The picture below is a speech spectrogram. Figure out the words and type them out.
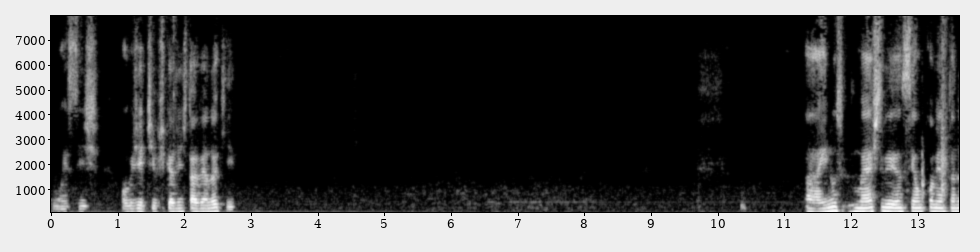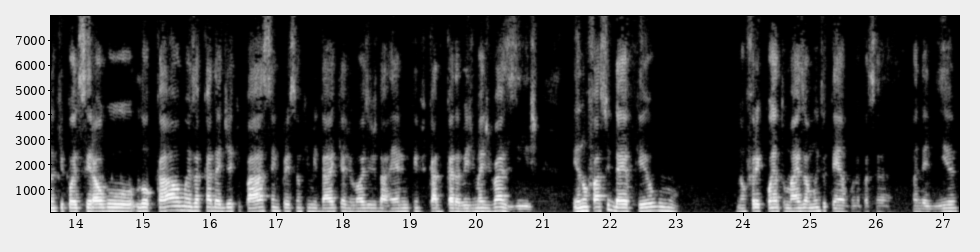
com esses objetivos que a gente está vendo aqui. Aí no mestre ancião comentando aqui, pode ser algo local, mas a cada dia que passa, a impressão que me dá é que as lojas da Hering têm ficado cada vez mais vazias. Eu não faço ideia, porque eu não, frequento mais há muito tempo, né, com essa pandemia.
